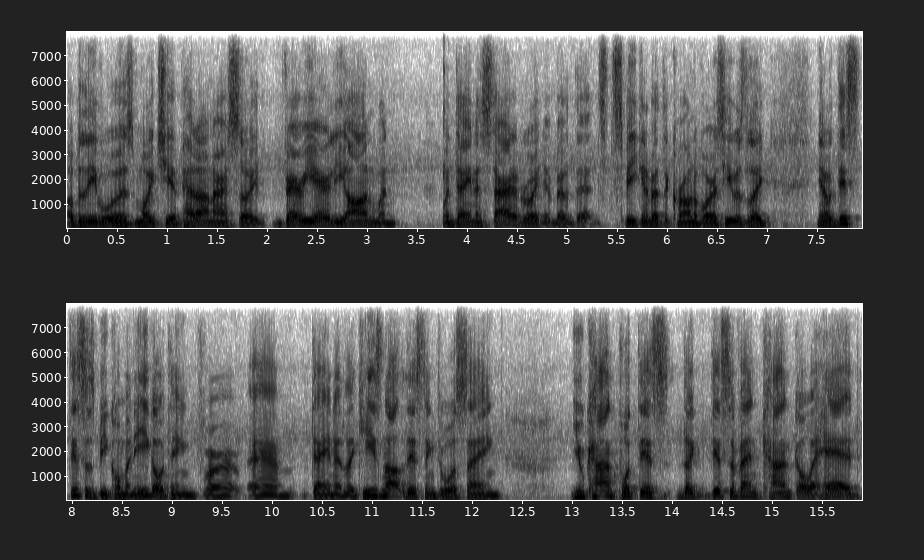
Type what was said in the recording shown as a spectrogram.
i believe it was mike chiappetta on our side very early on when when dana started writing about the, speaking about the coronavirus he was like you know this this has become an ego thing for um dana like he's not listening to us saying you can't put this like this event can't go ahead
